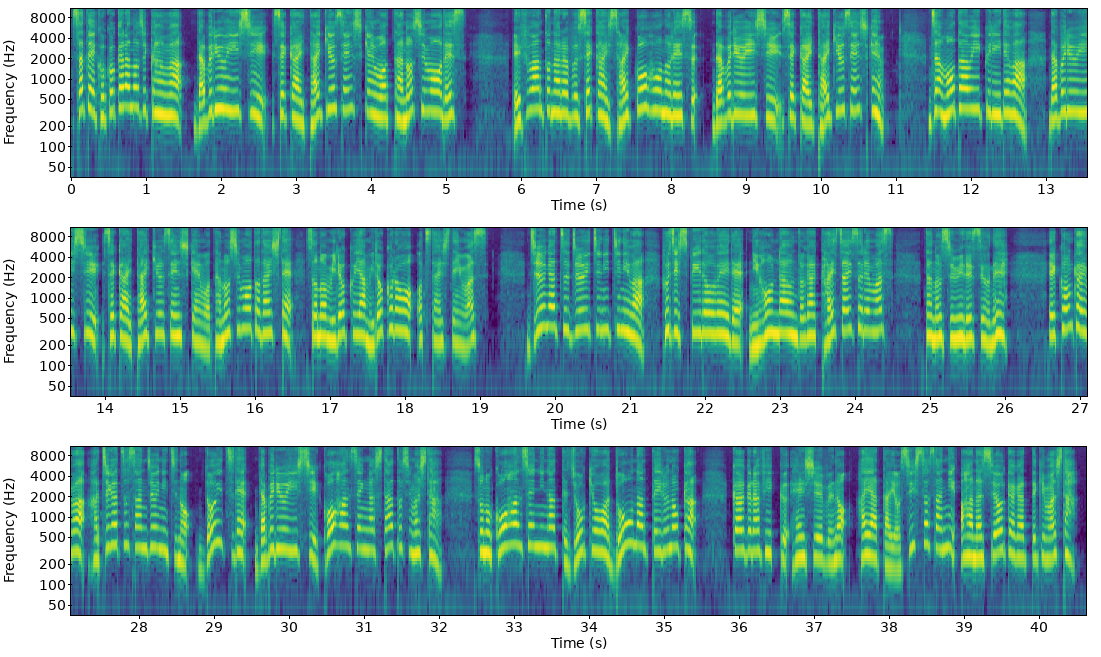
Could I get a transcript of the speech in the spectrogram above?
さて、ここからの時間は WEC 世界耐久選手権を楽しもうです。F1 と並ぶ世界最高峰のレース WEC 世界耐久選手権。ザ・モーターウィークリーでは WEC 世界耐久選手権を楽しもうと題してその魅力や見どころをお伝えしています。10月11日には富士スピードウェイで日本ラウンドが開催されます。楽しみですよね。え今回は8月30日のドイツで WEC 後半戦がスタートしました。その後半戦になって状況はどうなっているのか、カーグラフィック編集部の早田義久さんにお話を伺ってきました。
